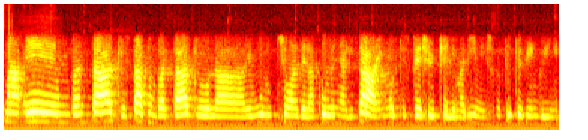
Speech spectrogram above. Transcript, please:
Ma è un vantaggio, è stato un vantaggio l'evoluzione della colonialità in molte specie di uccelli marini, soprattutto i pinguini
